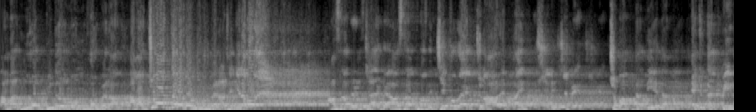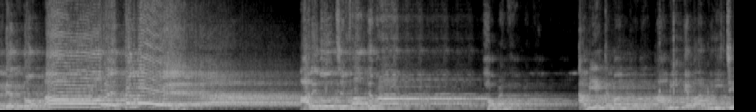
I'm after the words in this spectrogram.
আমার মুরব্বীদেরও মন ভরবে না, আমার যুবকদেরও মন ভরবে না। ঠিক না বলে? আজানের জায়গায় আজান হবে যে কোনো একজন আলেম, দায়িত্বশীল হিসেবে। জবাবটা দিয়ে দেন। একটু তাক বীর দেন তো। আলী বলছে, ফাতেমা, হবে না। আমি এটা মানব আমি এবার নিজে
